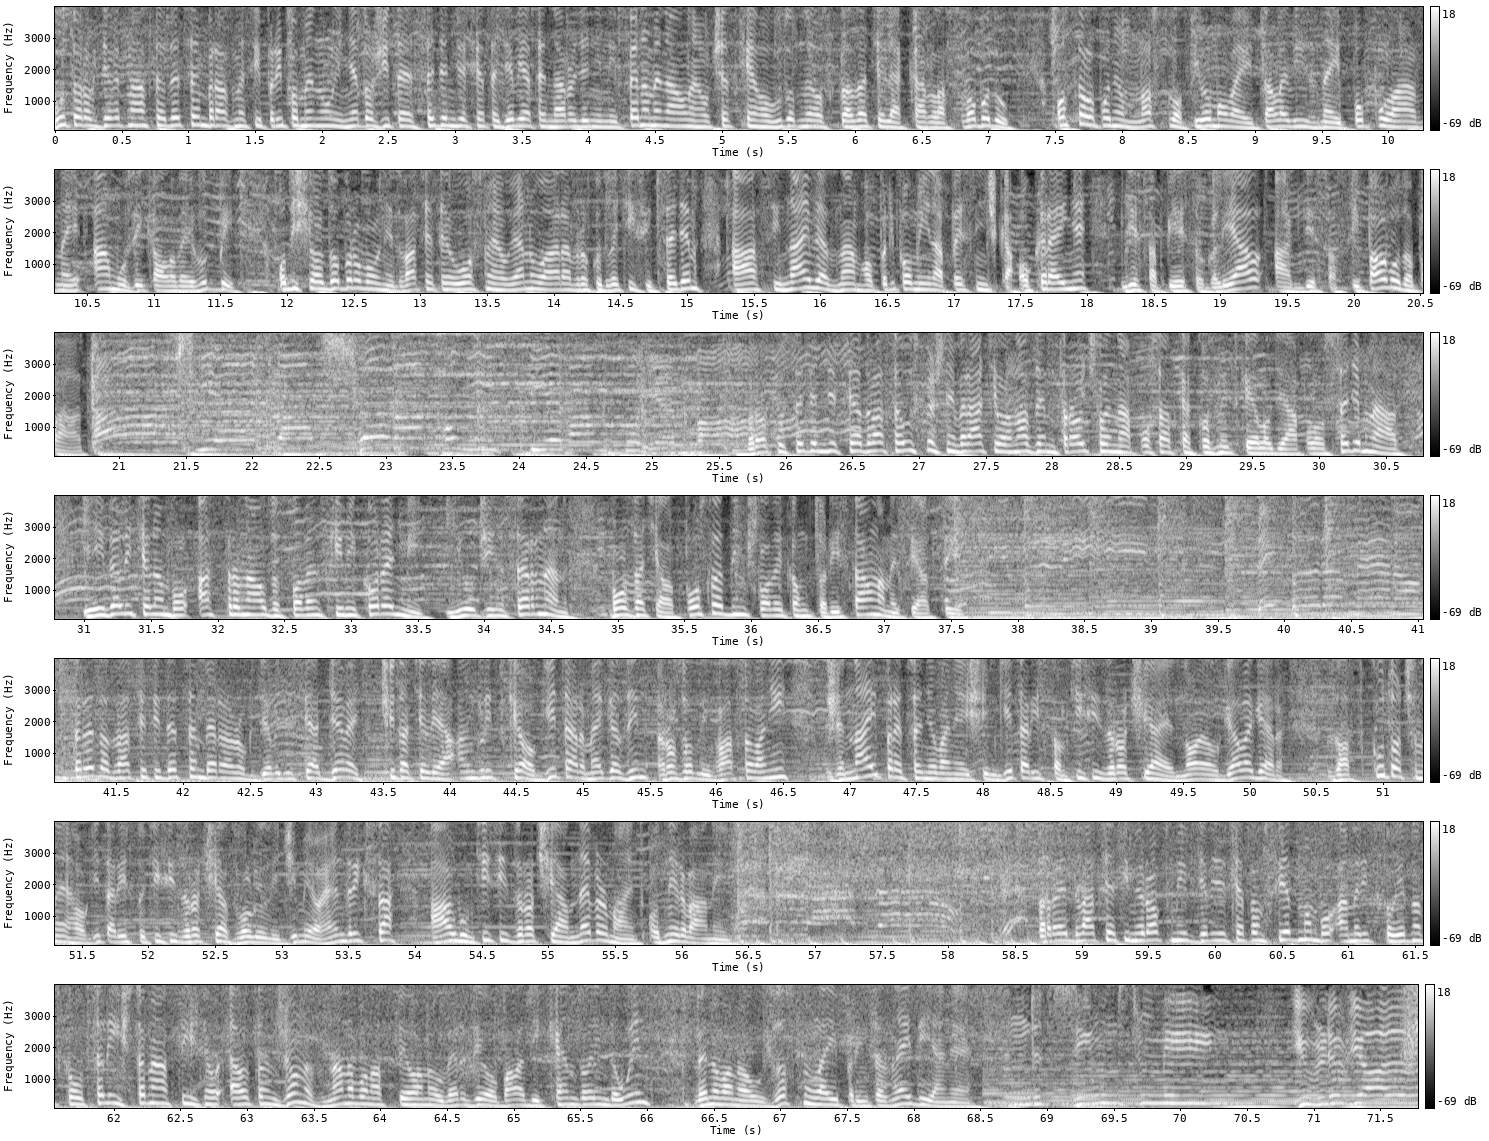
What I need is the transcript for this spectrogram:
V útorok 19. decembra sme si pripomenuli nedožité 79. narodeniny fenomenálneho českého hudobného skladateľa Karla Svobodu. Ostalo po ňom množstvo filmovej, televíznej, populárnej a muzikálovej hudby. Odišiel dobrovoľne 28. januára v roku 2007 a asi najviac nám ho pripomína pesnička o krajine, kde sa piesok lial a kde sa sypal vodopád. Roku 72 sa úspešne vrátila na Zem trojčlenná posádka kozmickej lode Apollo 17. Jej veliteľom bol astronaut so slovenskými koreňmi Eugene Cernan. Bol zatiaľ posledným človekom, ktorý stál na mesiaci. Streda 20. december rok 99 čitatelia anglického Guitar Magazine rozhodli v hlasovaní, že najpreceňovanejším gitaristom tisícročia je Noel Gallagher. Za skutočného gitaristu tisícročia zvolili Jimmyho Hendrixa a album tisícročia Nevermind od Nirvány. Pred 20 rokmi v 97. bol americkou jednotkou celých 14 týždňov Elton John s nanovo naspievanou verziou balady Candle in the Wind venovanou zosnulej princeznej Diane.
